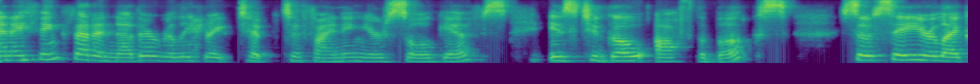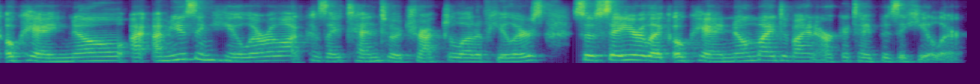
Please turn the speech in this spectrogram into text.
and I think that another really great tip to finding your soul gifts is to go off the books. So, say you're like, okay, I know I, am using healer a lot because I tend to attract a lot of healers. So, say you're like, okay, I know my divine archetype is a healer.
